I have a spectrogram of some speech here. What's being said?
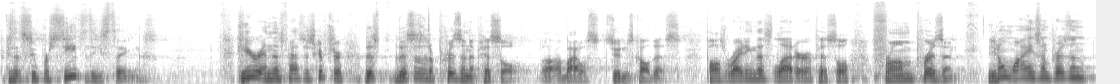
Because it supersedes these things. Here in this passage of scripture, this, this is a prison epistle, uh, Bible students call this. Paul's writing this letter, epistle, from prison. You know why he's in prison?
